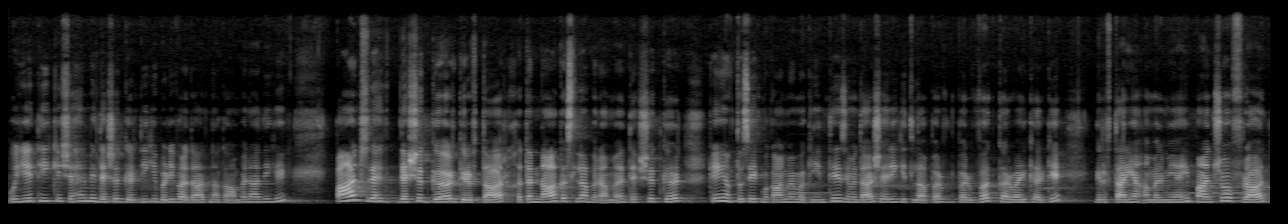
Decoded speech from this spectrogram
वो ये थी कि शहर में दहशत गर्दी की बड़ी वारदात नाकाम बना दी गई। पाँच दहशत गर्द गिरफ़्तार, ख़तरनाक असला बरामद। दहशत गर्द कई हफ्तों से एक मकान में मकीन थे। ज़िम्मेदार शहरी की इतला पर बर वक्त कार्रवाई करके गिरफ्तारियाँ अमल में आईं। पाँचों अफराद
